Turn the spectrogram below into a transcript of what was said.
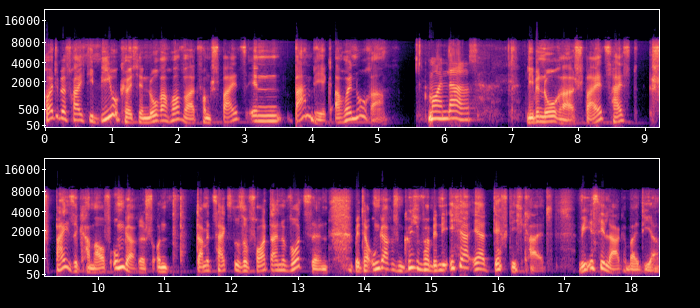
Heute befreie ich die Bioköchin Nora Horvath vom Speiz in Barmbek. Ahoi Nora. Moin Lars. Liebe Nora, Speiz heißt Speisekammer auf Ungarisch und damit zeigst du sofort deine Wurzeln. Mit der ungarischen Küche verbinde ich ja eher Deftigkeit. Wie ist die Lage bei dir?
